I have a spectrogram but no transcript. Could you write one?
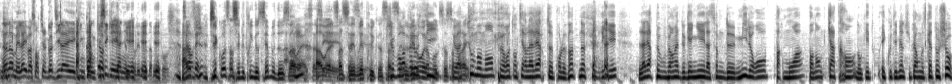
non, non, mais là, il va sortir Godzilla et King Kong. Qui c'est qui gagne entre les deux, d'après toi? Ça, c'est- quoi ça? C'est des trucs de CM2, ça? Ah ouais, ça, Ah c'est- ça, ça, des vrais c'est- Ça, Je vous le rappelle aussi boxe, ça, c'est qu'à tout moment peut retentir l'alerte pour le 29 février. L'alerte peut vous permettre de gagner la somme de 1000 euros par mois pendant 4 ans. Donc écou- écoutez bien le Super Moscato Show.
